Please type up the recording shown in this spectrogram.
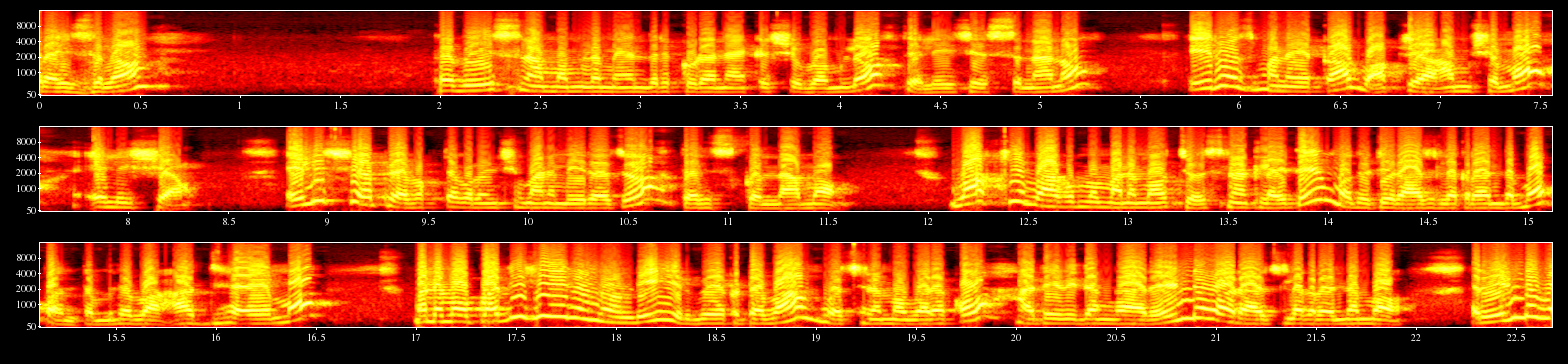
ప్రైజ్లో ప్రవేశ నామంలో మీ అందరికి కూడా నా యొక్క శుభంలో తెలియజేస్తున్నాను. ఈ రోజు మన యొక్క వాక్య అంశము ఎలిషా. ఎలిషా ప్రవక్త గురించి మనం ఈరోజు తెలుసుకుందాము. వాక్య భాగము మనము చూసినట్లయితే మొదటి రాజుల గ్రంథము పంతొమ్మిదవ అధ్యాయము మనము పదిహేను నుండి ఇరవై ఒకటవ వచనము వరకు అదే విధంగా రెండవ రాజుల గ్రంథము రెండవ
